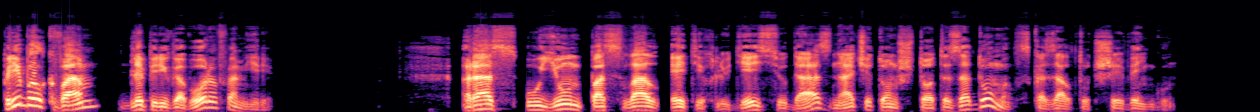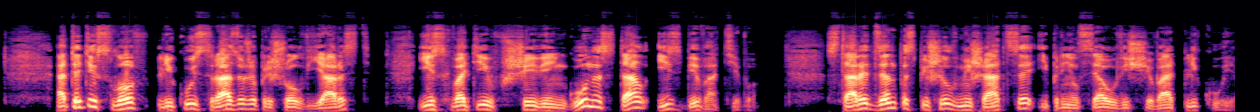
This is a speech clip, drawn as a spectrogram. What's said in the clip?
прибыл к вам для переговоров о мире. Раз Уюн послал этих людей сюда, значит, он что-то задумал, сказал тут Ши Веньгун. От этих слов Ликуй сразу же пришел в ярость и, схватив Ши Веньгуна, стал избивать его. Старый Дзен поспешил вмешаться и принялся увещевать Ликуя.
